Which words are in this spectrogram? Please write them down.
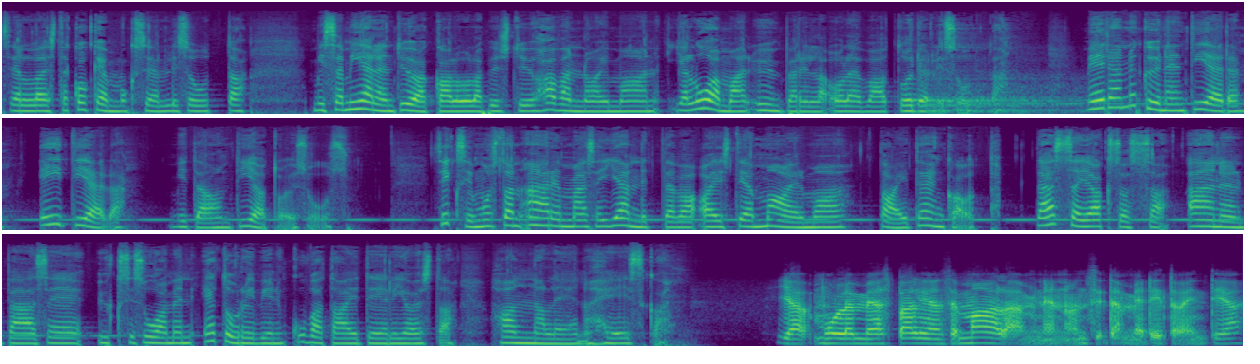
sellaista kokemuksellisuutta, missä mielen työkaluilla pystyy havainnoimaan ja luomaan ympärillä olevaa todellisuutta. Meidän nykyinen tiede ei tiedä, mitä on tietoisuus. Siksi musta on äärimmäisen jännittävää aistia maailmaa taiteen kautta. Tässä jaksossa äänen pääsee yksi Suomen eturivin kuvataiteilijoista, Hanna-Leena Heiska. Ja mulle myös paljon se maalaaminen on sitä meditointia.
